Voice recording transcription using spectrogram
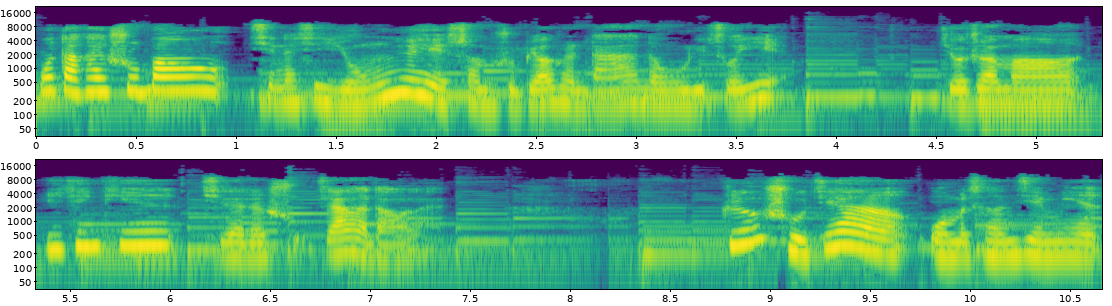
我打开书包，写那些永远也算不出标准答案的物理作业。就这么一天天期待着暑假的到来。只有暑假我们才能见面。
